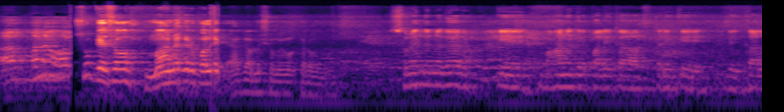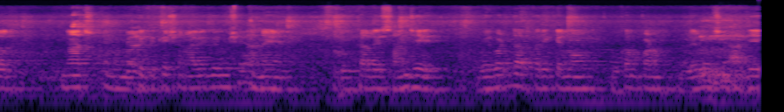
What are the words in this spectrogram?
અ, મને ઓ- શું કહેશો? મહાનગરપાલિકા આગામી સમયમાં કરવામાં સુરેન્દ્રનગર એ મહાનગરપાલિકા તરીકે ગઈકાલના જ એનું નોટિફિકેશન આવી ગયું છે અને ગઈકાલે સાંજે વહીવટદાર તરીકેનો હુકમ પણ મળેલો છે. આજે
